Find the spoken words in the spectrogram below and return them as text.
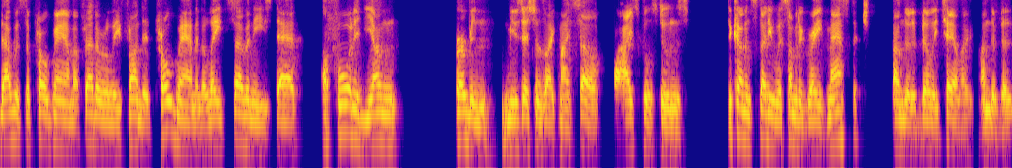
That was the program, a federally funded program in the late 70s that afforded young urban musicians like myself, high school students, to come and study with some of the great masters under the Billy Taylor, under the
